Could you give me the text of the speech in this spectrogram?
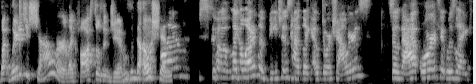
but where did you shower? Like hostels and gyms and The stuff? ocean. Um, so like a lot of the beaches had like outdoor showers. So that, or if it was like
